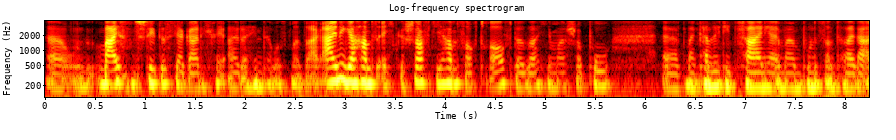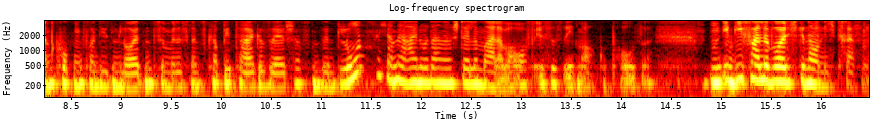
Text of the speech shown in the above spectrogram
Äh, und meistens steht es ja gar nicht real dahinter, muss man sagen. Einige haben es echt geschafft, die haben es auch drauf, da sage ich immer Chapeau. Äh, man kann sich die Zahlen ja immer im Bundesanzeiger angucken von diesen Leuten, zumindest wenn es Kapitalgesellschaften sind. Lohnt sich an der einen oder anderen Stelle mal, aber oft ist es eben auch Gepose. Und in die Falle wollte ich genau nicht treffen,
